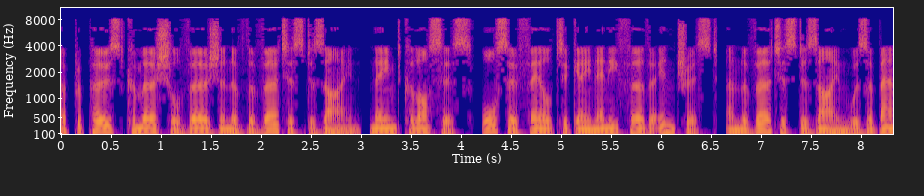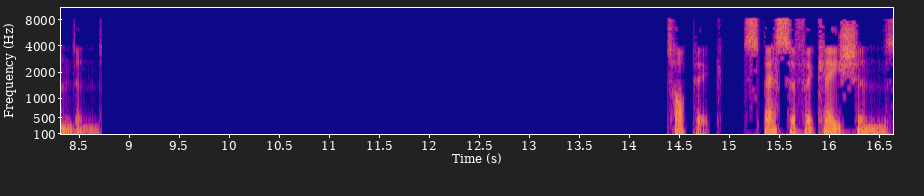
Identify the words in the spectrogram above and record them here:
A proposed commercial version of the Virtus design, named Colossus, also failed to gain any further interest, and the Virtus design was abandoned. Topic: Specifications.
